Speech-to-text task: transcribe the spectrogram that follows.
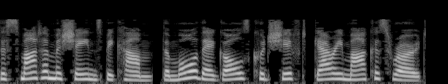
The smarter machines become, the more their goals could shift, Gary Marcus wrote.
